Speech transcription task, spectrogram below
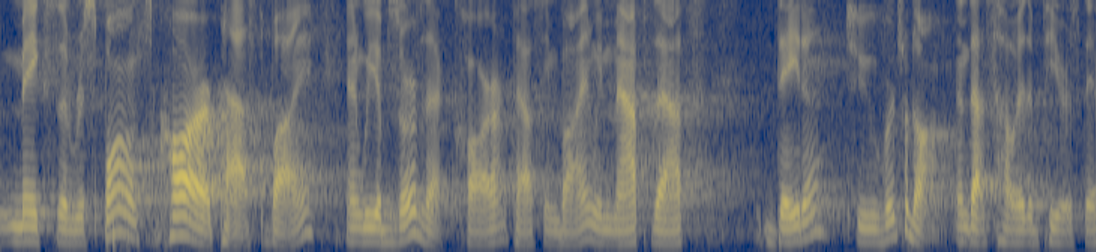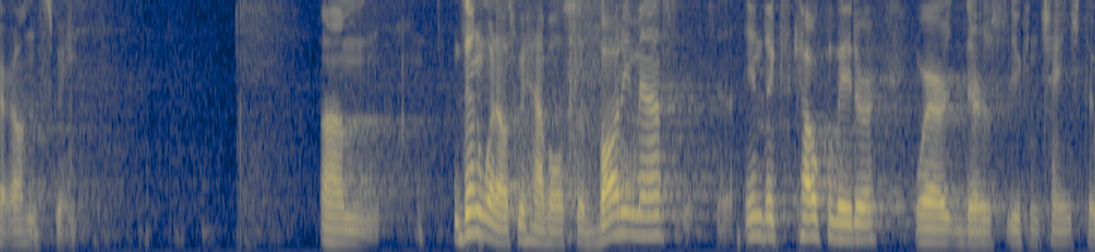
makes a response car passed by, and we observe that car passing by, and we map that data to virtual DOM, and that's how it appears there on the screen. Um, then what else? We have also body mass index calculator, where there's, you can change the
